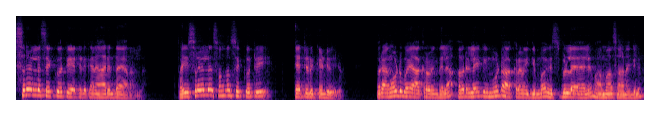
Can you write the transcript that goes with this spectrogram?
ഇസ്രായേലിന്റെ സെക്യൂരിറ്റി ഏറ്റെടുക്കാൻ ആരും തയ്യാറല്ല. അപ്പോൾ ഇസ്രായേലിലെ സ്വന്തം സെക്യൂരിറ്റി ഏറ്റെടുക്കേണ്ടി വരും. അവർ അങ്ങോട്ട് പോയി ആക്രമിക്കുന്നില്ല. അവരിലേക്ക് ഇങ്ങോട്ട് ആക്രമിക്കുമ്പോൾ ഹിസ്ബുള്ള ആയാലും ഹമാസ് ആണെങ്കിലും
